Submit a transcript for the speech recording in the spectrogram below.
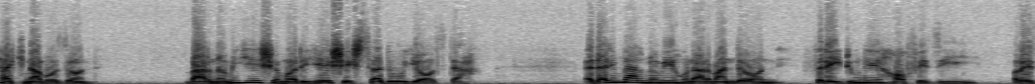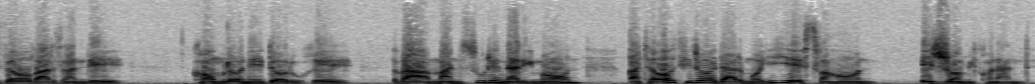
تکنوازان برنامه شماره 611 در این برنامه هنرمندان فریدون حافظی، رضا ورزنده، کامران داروغه و منصور نریمان قطعاتی را در مایه اصفهان اجرا می کنند.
